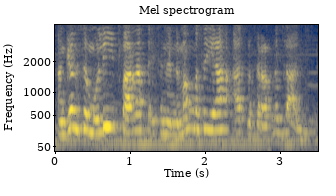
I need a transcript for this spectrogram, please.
Hanggang sa muli para sa isa na namang masaya at masarap na vlog.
